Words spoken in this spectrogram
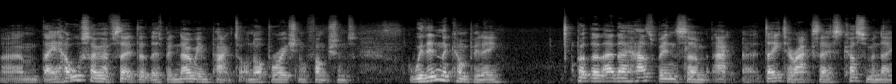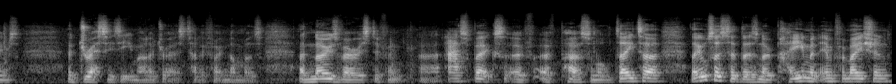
Um, they also have said that there's been no impact on operational functions within the company, but that there has been some uh, data access, customer names, addresses, email address, telephone numbers, and those various different uh, aspects of, of personal data. They also said there's no payment information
